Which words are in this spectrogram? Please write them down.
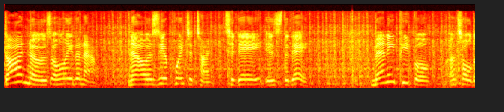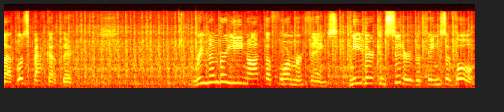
God knows only the now. Now is the appointed time. Today is the day. Many people, let's hold up, let's back up there. Remember ye not the former things, neither consider the things of old.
